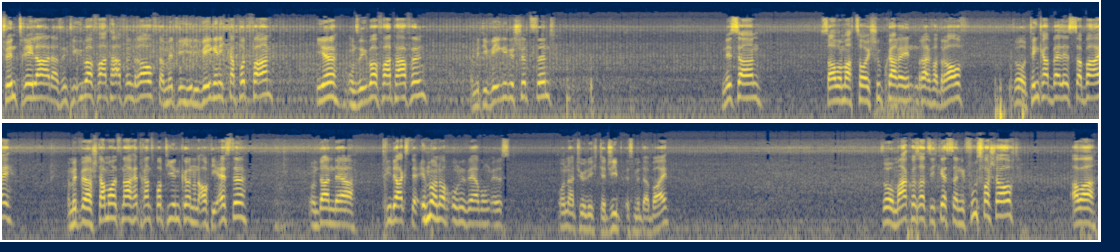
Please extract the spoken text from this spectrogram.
Twin Trailer, da sind die Überfahrtafeln drauf, damit wir hier die Wege nicht kaputt fahren. Hier unsere Überfahrtafeln, damit die Wege geschützt sind. Nissan, Saubermachzeug, Schubkarre hinten dreifach drauf. So, Tinkerbell ist dabei, damit wir das Stammholz nachher transportieren können und auch die Äste. Und dann der Tridax, der immer noch ohne Werbung ist. Und natürlich der Jeep ist mit dabei. So, Markus hat sich gestern den Fuß verstaucht, aber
